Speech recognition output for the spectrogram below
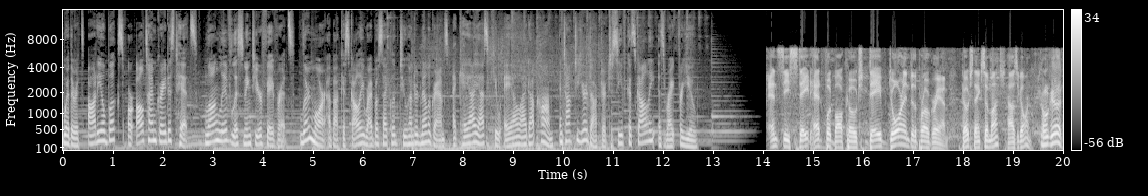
Whether it's audiobooks or all-time greatest hits, long live listening to your favorites. Learn more about Kisqali Ribociclib 200 milligrams at kisqali.com and talk to your doctor to see if Kisqali is right for you. NC State head football coach Dave Doeren to the program. Coach, thanks so much. How's it going? Going good.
